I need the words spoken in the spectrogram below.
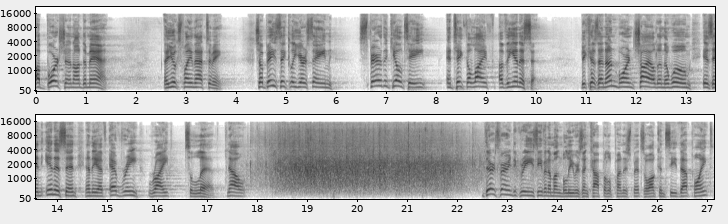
abortion on demand. Now, you explain that to me. So basically, you're saying spare the guilty and take the life of the innocent. Because an unborn child in the womb is an innocent and they have every right to live. Now, there's varying degrees even among believers in capital punishment, so I'll concede that point,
